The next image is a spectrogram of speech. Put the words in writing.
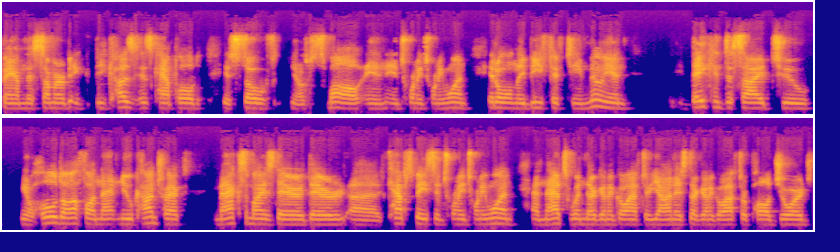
Bam this summer because his cap hold is so, you know, small in, in 2021. It'll only be 15 million. They can decide to, you know, hold off on that new contract maximize their their uh, cap space in 2021, and that's when they're going to go after Giannis. They're going to go after Paul George.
